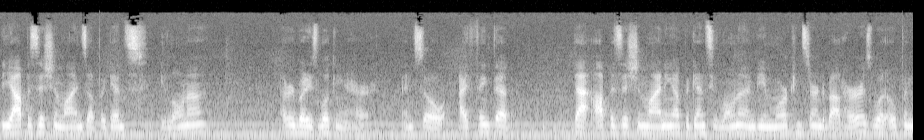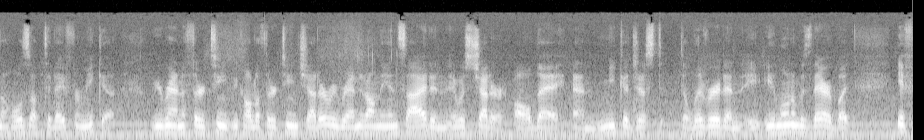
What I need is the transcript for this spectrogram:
the opposition lines up against Ilona, everybody's looking at her, and so I think that that opposition lining up against Ilona and being more concerned about her is what opened the holes up today for Mika. We ran a 13, we called a 13 cheddar. We ran it on the inside, and it was cheddar all day. And Mika just delivered, and Ilona was there. But if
